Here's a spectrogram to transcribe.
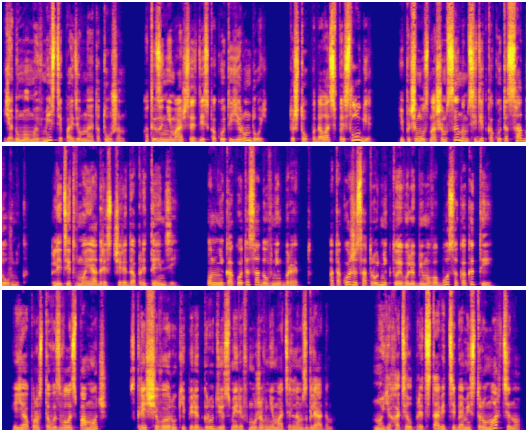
«Я думал, мы вместе пойдем на этот ужин, а ты занимаешься здесь какой-то ерундой. Ты что, подалась в прислуги? И почему с нашим сыном сидит какой-то садовник?» Летит в мой адрес череда претензий. «Он не какой-то садовник, Брэд а такой же сотрудник твоего любимого босса, как и ты. я просто вызвалась помочь, скрещиваю руки перед грудью, смерив мужа внимательным взглядом. Но я хотел представить тебя мистеру Мартину.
